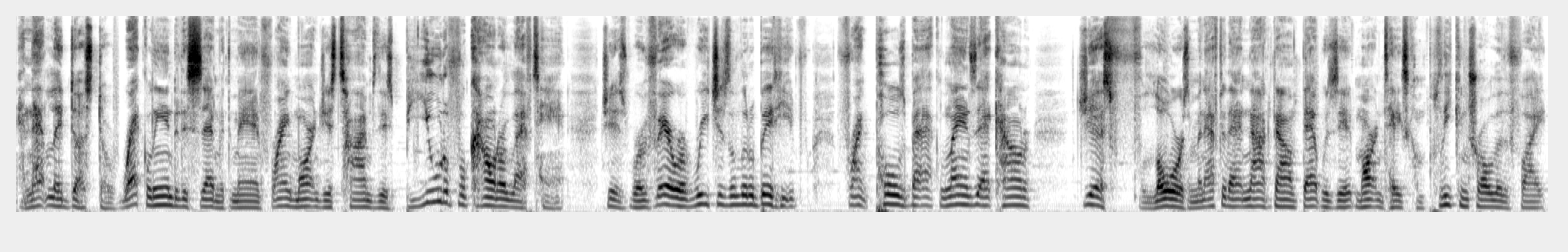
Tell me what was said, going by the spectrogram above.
And that led us directly into the seventh, man. Frank Martin just times this beautiful counter left hand. Just Rivera reaches a little bit. He Frank pulls back, lands that counter, just floors him. And after that knockdown, that was it. Martin takes complete control of the fight,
